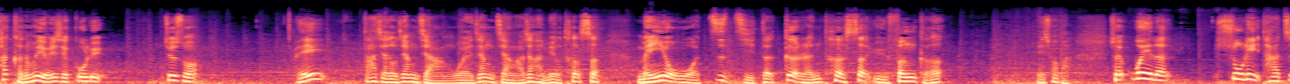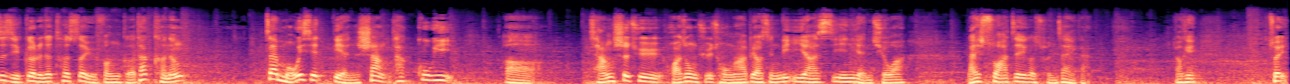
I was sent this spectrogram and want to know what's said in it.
他可能会有一些顾虑，就是说，诶，大家都这样讲，我也这样讲，好像很没有特色。没有我自己的个人特色与风格，没错吧？所以为了树立他自己个人的特色与风格，他可能在某一些点上，他故意呃尝试去哗众取宠啊、标新立异啊、吸引眼球啊，来刷这个存在感。OK，所以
